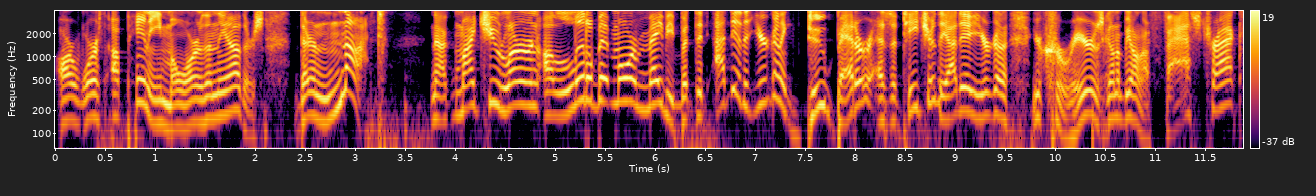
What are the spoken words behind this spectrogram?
are worth a penny more than the others. They're not. Now, might you learn a little bit more? Maybe, but the idea that you're going to do better as a teacher, the idea you're going to your career is going to be on a fast track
